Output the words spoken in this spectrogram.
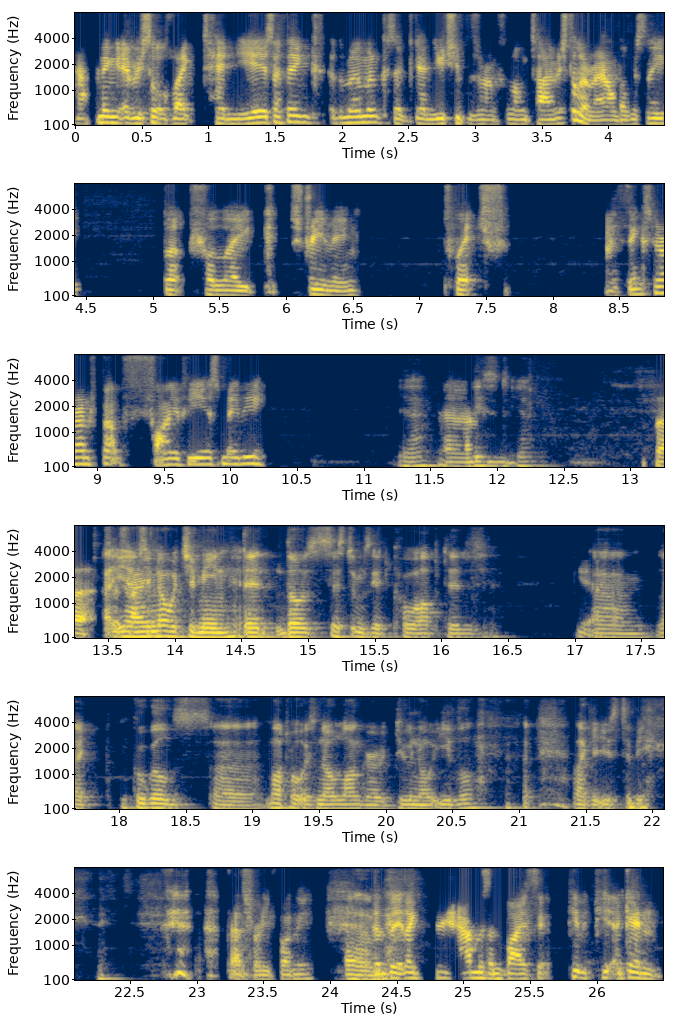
happening every sort of like 10 years, I think, at the moment. Because again, YouTube was around for a long time. It's still around, obviously. But for like streaming, Twitch, I think it's been around for about five years, maybe. Yeah, um, at least, yeah. But uh, yeah, I know what you mean. It, those systems get co-opted. Yeah. Um, like Google's uh, motto is no longer "do no evil," like it used to be. That's really funny. Um, they, like Amazon buys it. People, again,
